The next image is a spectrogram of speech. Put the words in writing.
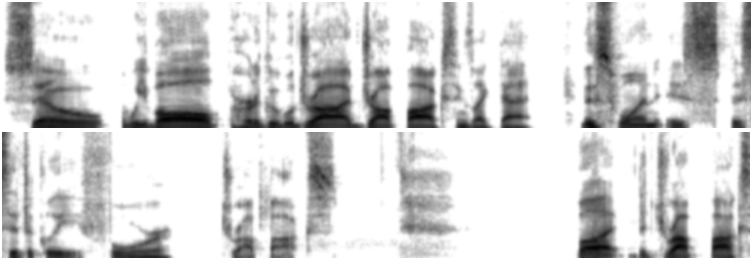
So we've all heard of Google Drive, Dropbox, things like that. This one is specifically for Dropbox, but the Dropbox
